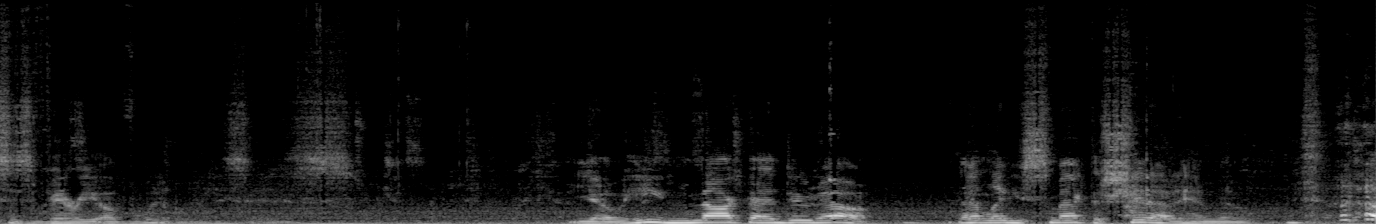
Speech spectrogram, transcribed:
This is very avoidable, he says. Yo, he knocked that dude out. That lady smacked the shit out of him, though.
